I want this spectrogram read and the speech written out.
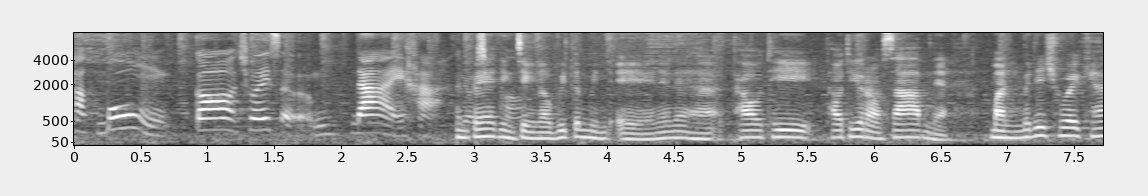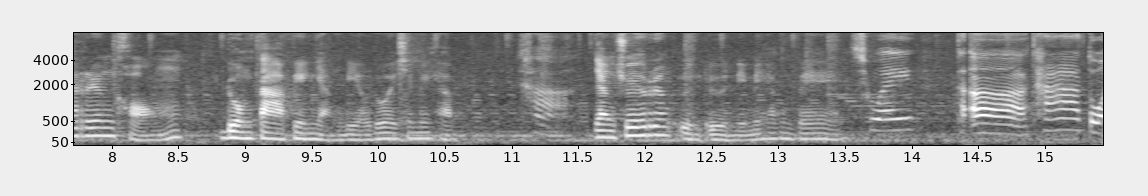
ผักบุ้งก็ช่วยเสริมได้ค่ะคุณเป้จริง ๆ แล้ววิตามิน A เนี่ยนะฮะเท่าที่เท่าที่เราทราบเนี่ยมันไม่ได้ช่วยแค่เรื่องของดวงตาเพียงอย่างเดียวด้วยใช่ไหมครับๆ ค่ะ ยังช่วยเรื่องอื่นๆนี่ไหมครับคุณเป้ช่วยเอ่อถ้าตัว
